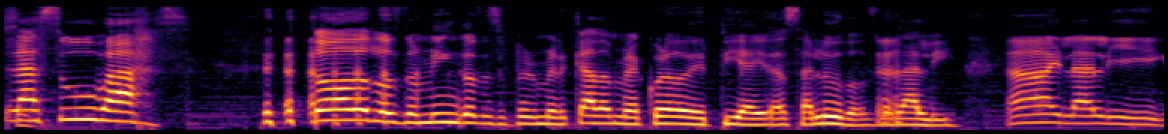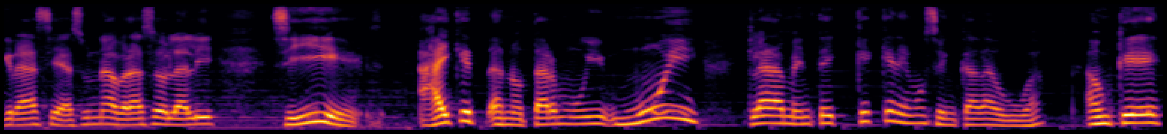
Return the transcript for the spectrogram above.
Las uvas. Todos los domingos de supermercado me acuerdo de ti, Aida. Saludos de Lali. Ay, Lali, gracias. Un abrazo, Lali. Sí, hay que anotar muy, muy claramente qué queremos en cada uva. Aunque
